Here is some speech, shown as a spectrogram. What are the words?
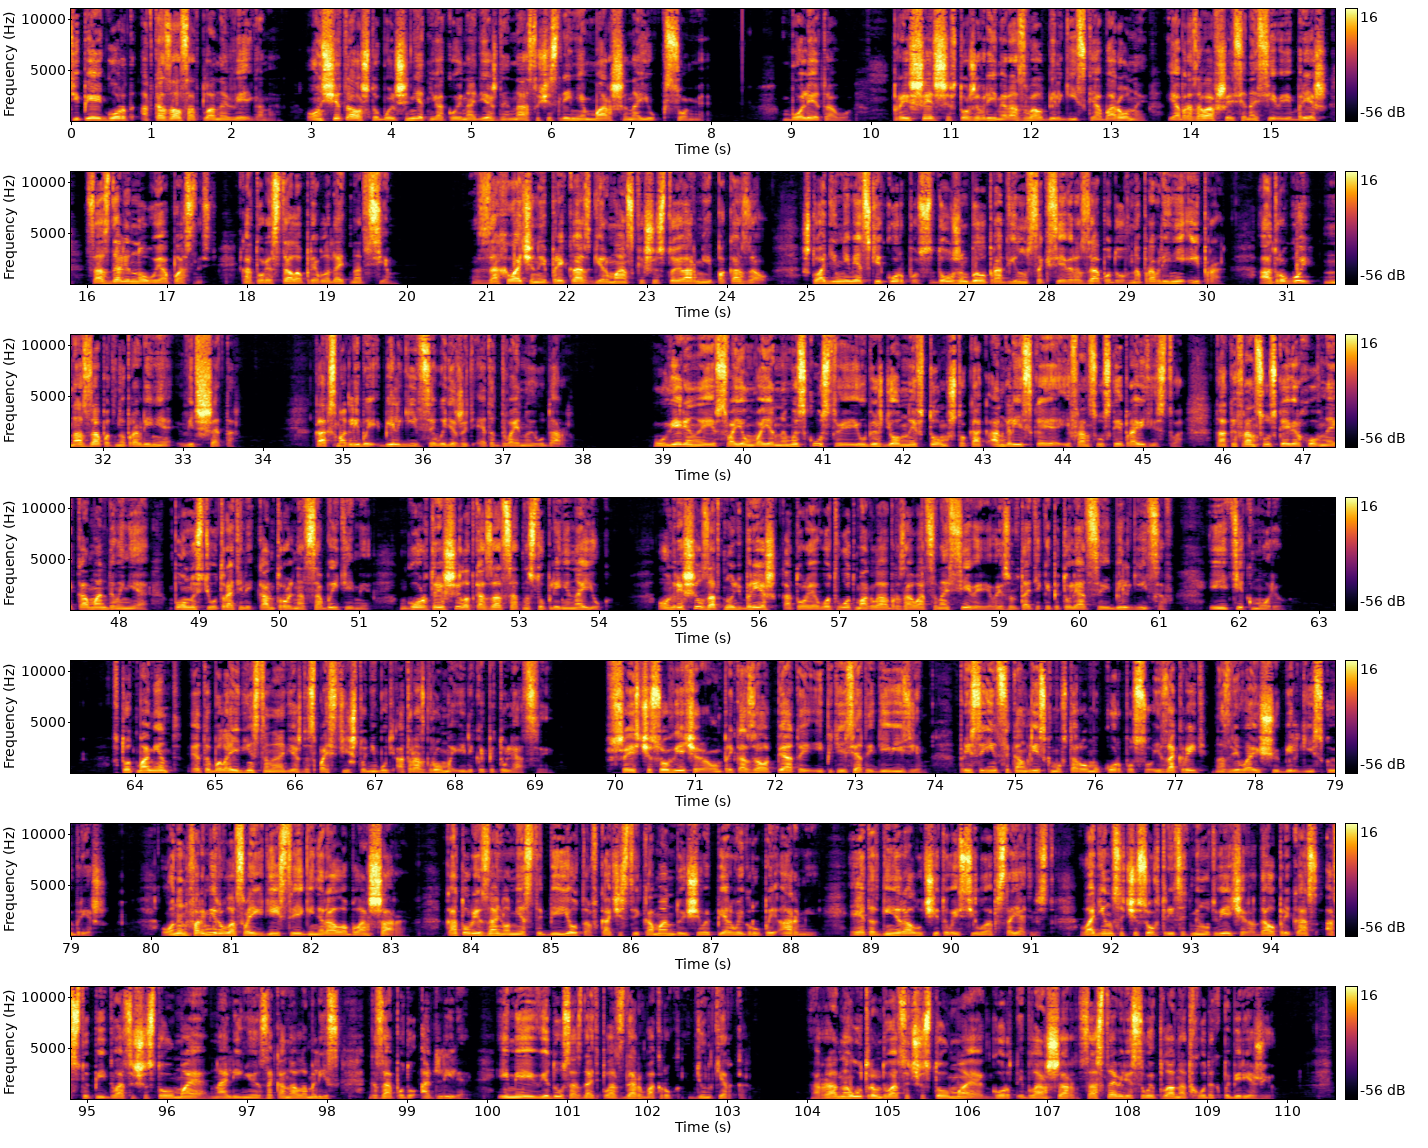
Теперь город отказался от плана Вейгана. Он считал, что больше нет никакой надежды на осуществление марша на юг к Сомме. Более того, происшедший в то же время развал бельгийской обороны и образовавшаяся на севере брешь создали новую опасность, которая стала преобладать над всем. Захваченный приказ германской шестой армии показал, что один немецкий корпус должен был продвинуться к северо-западу в направлении Ипра, а другой – на запад в направлении Витшета. Как смогли бы бельгийцы выдержать этот двойной удар? Уверенные в своем военном искусстве и убежденные в том, что как английское и французское правительство, так и французское верховное командование полностью утратили контроль над событиями, Горд решил отказаться от наступления на юг, он решил заткнуть брешь, которая вот-вот могла образоваться на севере в результате капитуляции бельгийцев, и идти к морю. В тот момент это была единственная надежда спасти что-нибудь от разгрома или капитуляции. В 6 часов вечера он приказал 5-й и 50-й дивизиям присоединиться к английскому второму корпусу и закрыть назревающую бельгийскую брешь. Он информировал о своих действиях генерала Бланшара, который занял место Биота в качестве командующего первой группой армии, и этот генерал, учитывая силу обстоятельств, в 11 часов 30 минут вечера дал приказ отступить 26 мая на линию за каналом Лис к западу от Лиля, имея в виду создать плацдарм вокруг Дюнкерка. Рано утром 26 мая Горд и Бланшар составили свой план отхода к побережью.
